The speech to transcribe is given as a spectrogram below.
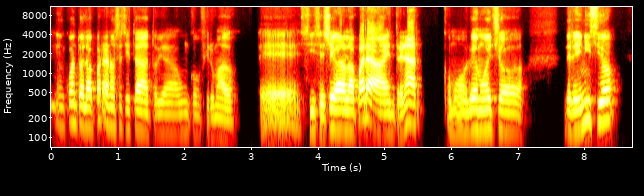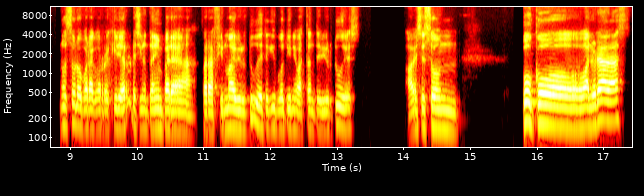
en cuanto a la para, no sé si está todavía aún confirmado. Eh, si se llega a la para, a entrenar, como lo hemos hecho desde el inicio, no solo para corregir errores, sino también para, para afirmar virtudes. Este equipo tiene bastantes virtudes. A veces son poco valoradas,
